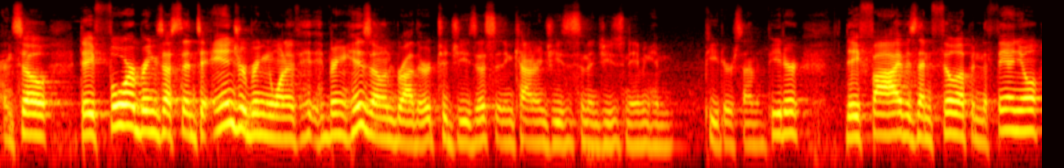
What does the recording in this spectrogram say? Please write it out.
And so day four brings us then to Andrew bringing one of his, bringing his own brother to Jesus and encountering Jesus, and then Jesus naming him Peter, Simon Peter. Day five is then Philip and Nathaniel,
